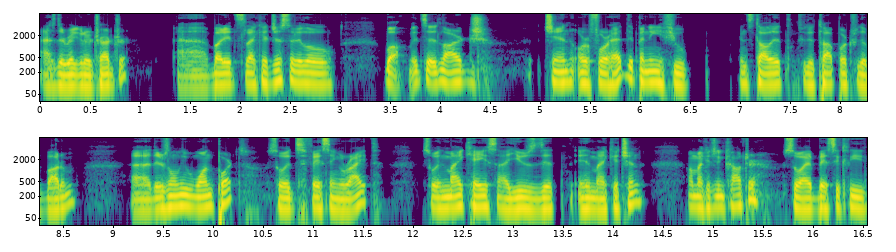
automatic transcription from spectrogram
as the regular charger. Uh, but it's like a, just a little, well, it's a large chin or forehead, depending if you install it to the top or to the bottom. Uh, there's only one port, so it's facing right. So in my case, I used it in my kitchen on my kitchen counter. So I basically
